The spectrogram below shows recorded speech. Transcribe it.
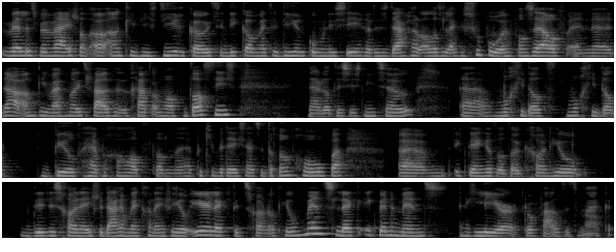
wel eens bij mij van, oh Ankie die is dierencoach en die kan met de dieren communiceren. Dus daar gaat alles lekker soepel en vanzelf. En uh, nou, Ankie maakt nooit fout en het gaat allemaal fantastisch. Nou, dat is dus niet zo. Uh, mocht, je dat, mocht je dat beeld hebben gehad, dan heb ik je bij deze uit de droom geholpen. Um, ik denk dat dat ook gewoon heel. Dit is gewoon even, daarin ben ik gewoon even heel eerlijk. Dit is gewoon ook heel menselijk. Ik ben een mens en ik leer door fouten te maken.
